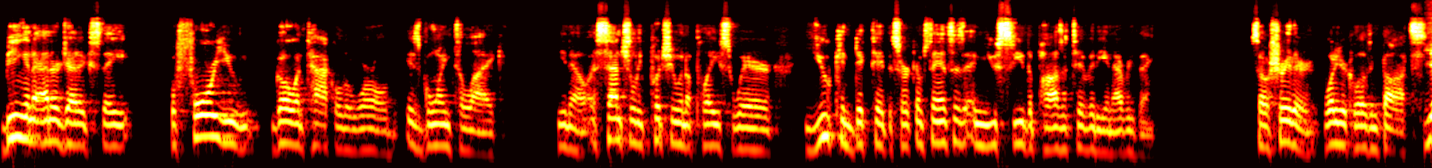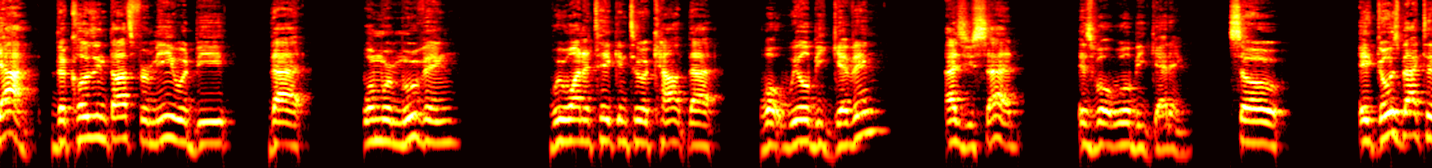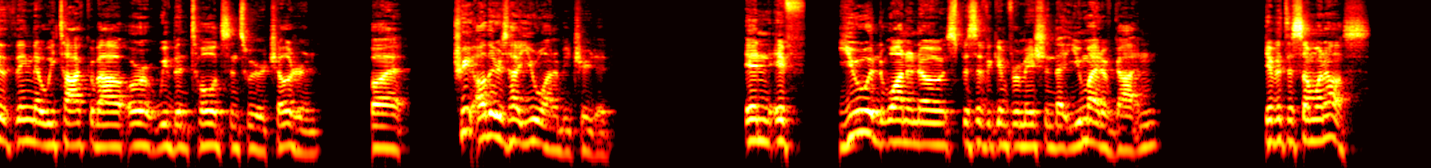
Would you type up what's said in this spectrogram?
Being in an energetic state before you go and tackle the world is going to like you know essentially put you in a place where you can dictate the circumstances and you see the positivity in everything. So Sridhar, what are your closing thoughts? Yeah, the closing thoughts for me would be that when we're moving, we want to take into account that what we'll be giving, as you said, is what we'll be getting. So it goes back to the thing that we talk about or we've been told since we were children, but treat others how you want to be treated. And if you would want to know specific information that you might have gotten, give it to someone else.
